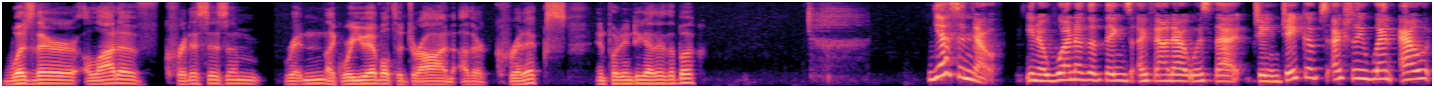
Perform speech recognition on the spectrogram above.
was there a lot of criticism written? Like were you able to draw on other critics in putting together the book? Yes and no you know, one of the things I found out was that Jane Jacobs actually went out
